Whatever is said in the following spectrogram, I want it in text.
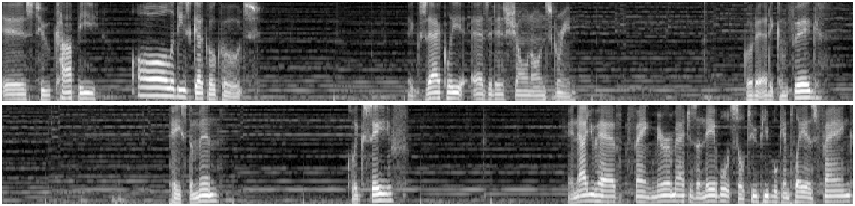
is to copy all of these gecko codes exactly as it is shown on screen. Go to edit config, paste them in, click save, and now you have Fang mirror matches enabled so two people can play as Fang,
